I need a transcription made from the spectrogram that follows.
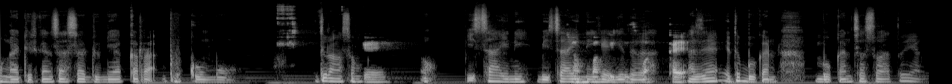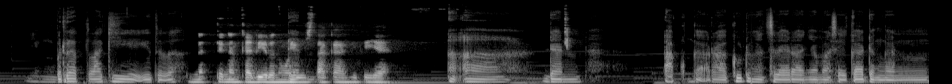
menghadirkan sastra dunia kerak bukumu itu langsung oke bisa ini bisa ini gampang kayak gitu, gitu lah kayak maksudnya itu bukan bukan sesuatu yang yang berat lagi kayak gitu loh dengan- kehadiran Dan- Pustaka gitu ya Ah, ah. dan aku nggak ragu dengan seleranya Mas Eka dengan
